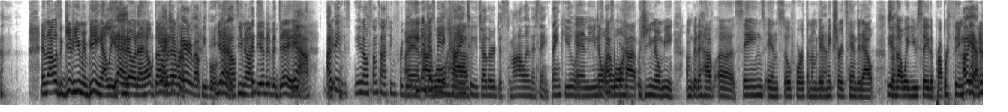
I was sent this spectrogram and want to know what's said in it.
and I was a good human being at least, you know, and I helped out You actually whenever. cared about people, you Yes, know. you know, at the end of the day. Yeah. I think you know sometimes people forget And even just being will kind have- to each other, just smiling and saying thank you, And you know, I will have, you know, me. I'm gonna have uh, sayings and so forth, and I'm gonna Yeah. make sure it's handed out, so that way you say the proper thing. Oh yeah,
